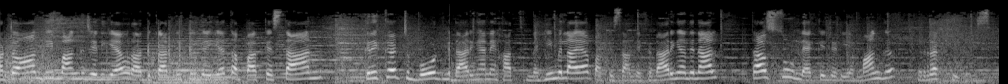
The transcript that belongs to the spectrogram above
ਹਟਾਉਣ ਦੀ ਮੰਗ ਜਿਹੜੀ ਹੈ ਉਹ ਰੱਦ ਕਰ ਦਿੱਤੀ ਗਈ ਹੈ। ਤਾਂ ਪਾਕਿਸਤਾਨ ਕ੍ਰਿਕਟ ਬੋਰਡ ਖਿਡਾਰੀਆਂ ਨੇ ਹੱਥ ਨਹੀਂ ਮਿਲਾਇਆ। ਪਾਕਿਸਤਾਨ ਦੇ ਖਿਡਾਰੀਆਂ ਦੇ ਨਾਲ ਤਾਂ ਉਸ ਨੂੰ ਲੈ ਕੇ ਜਿਹੜੀ ਹੈ ਮੰਗ ਰੱਖੀ ਗਈ ਸੀ।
